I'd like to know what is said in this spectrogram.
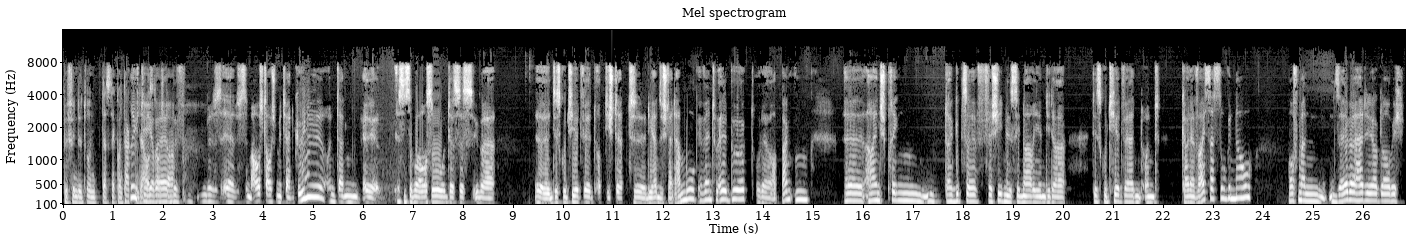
befindet und dass der Kontakt richtig, und der Austausch aber da. Er ist im Austausch mit Herrn Kühne und dann äh, ist es aber auch so, dass es über äh, diskutiert wird, ob die Stadt, äh, die Hansestadt Hamburg eventuell bürgt oder ob Banken äh, einspringen. Da gibt es ja verschiedene Szenarien, die da diskutiert werden und keiner weiß das so genau. Hoffmann selber hatte ja, glaube ich,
